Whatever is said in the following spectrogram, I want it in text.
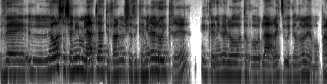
ולאורך השנים לאט לאט הבנו שזה כנראה לא יקרה, היא כנראה לא תבוא לארץ וגם לא לאירופה.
